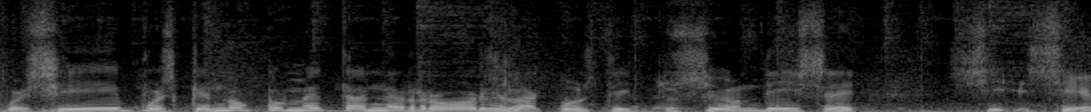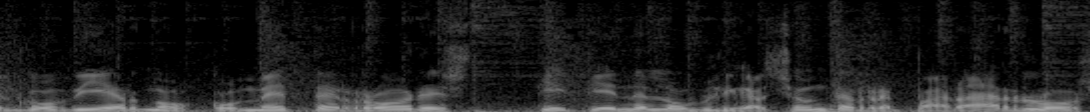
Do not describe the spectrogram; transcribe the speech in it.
Pues sí, pues que no cometan errores. La Constitución dice si, el gobierno comete errores ti- tiene la obligación de repararlos.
